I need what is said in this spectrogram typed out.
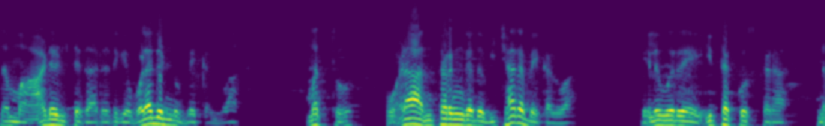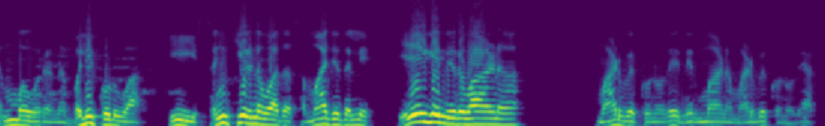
ನಮ್ಮ ಆಡಳಿತಗಾರರಿಗೆ ಒಳಗಣ್ಣು ಬೇಕಲ್ವಾ? ಮತ್ತು ಒಳ ಅಂತರಂಗದ ವಿಚಾರ ಬೇಕಲ್ವಾ? ಕೆಲವರೇ ಹಿತಕ್ಕೋಸ್ಕರ ನಮ್ಮವರನ್ನ ಬಲಿ ಕೊಡುವ ಈ ಸಂಕೀರ್ಣವಾದ ಸಮಾಜದಲ್ಲಿ ಹೇಗೆ ನಿರ್ವಹಣ ಮಾಡಬೇಕು ಅನ್ನೋದೇ, ನಿರ್ಮಾಣ ಮಾಡಬೇಕು ಅನ್ನೋದೇ ಅರ್ಥ.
